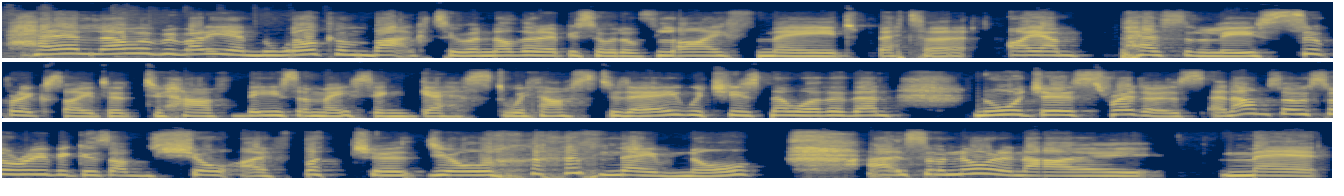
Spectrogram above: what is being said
Hello, everybody, and welcome back to another episode of Life Made Better. I am personally super excited to have this amazing guest with us today, which is no other than Norge Shredders. And I'm so sorry because I'm sure I've butchered your name, Nor. Uh, so, Nor and I met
